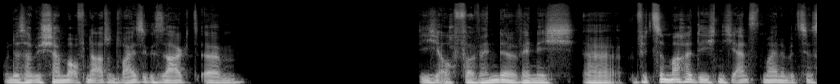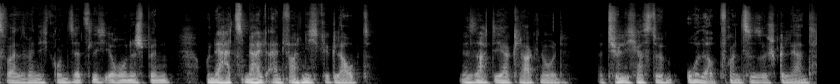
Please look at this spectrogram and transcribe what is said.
Und das habe ich scheinbar auf eine Art und Weise gesagt, ähm, die ich auch verwende, wenn ich äh, Witze mache, die ich nicht ernst meine, beziehungsweise wenn ich grundsätzlich ironisch bin. Und er hat es mir halt einfach nicht geglaubt. Und er sagte, ja klar, Knut, natürlich hast du im Urlaub Französisch gelernt.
